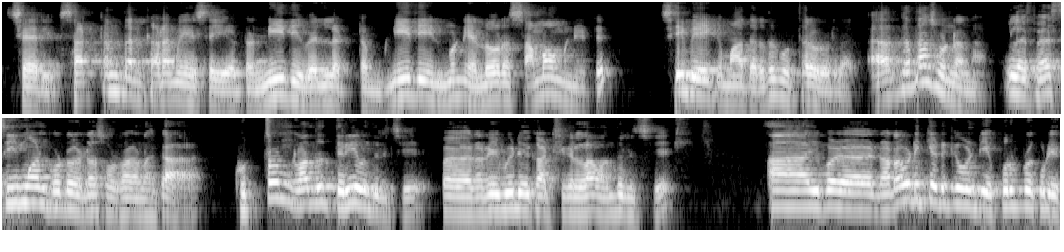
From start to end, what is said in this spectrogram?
சரி சட்டம் தன் கடமையை செய்யட்டும். நீதி வெல்லட்டும். நீதியின் முன் எல்லோரும் சமம் பண்ணிட்டு சிபிஐக்கு மாத்துறதுக்கு உத்தரவிடுறாரு அங்கதான் சொன்னேன் நான். இல்ல இப்ப சீமான் போட்டோ என்ன சொல்றாங்கன்னாக்கா குற்றம் நடந்து தெரிய வந்துருச்சு. இப்ப நிறைய வீடியோ காட்சிகள்லாம் வந்துருச்சு. இப்ப நடவடிக்கை எடுக்க வேண்டிய பொறுப்பக்கூடிய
